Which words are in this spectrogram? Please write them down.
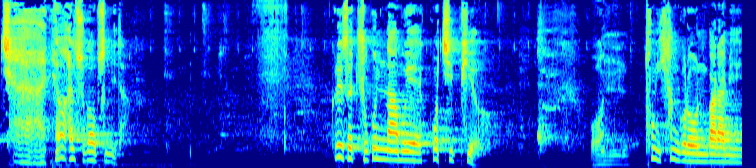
전혀 알 수가 없습니다. 그래서 죽은 나무에 꽃이 피어 온통 향그러운 바람이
